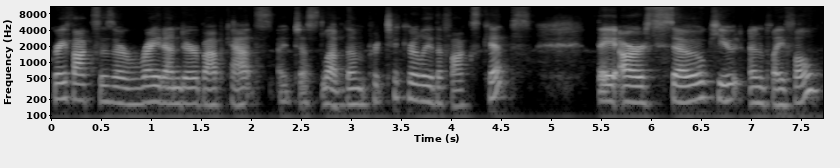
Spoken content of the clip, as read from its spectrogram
gray foxes are right under bobcats. I just love them, particularly the fox kits. They are so cute and playful.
